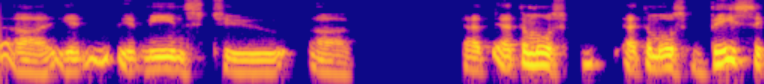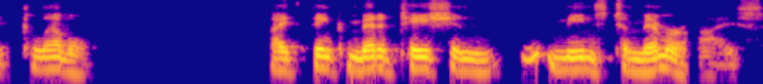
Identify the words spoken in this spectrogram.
uh, it it means to uh, at at the most at the most basic level. I think meditation means to memorize,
